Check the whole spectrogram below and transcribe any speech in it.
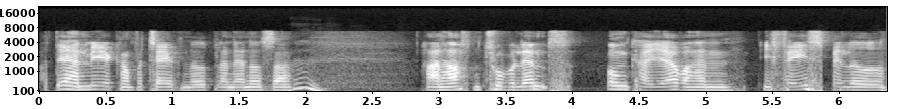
og det er han mega komfortabel med. Blandt andet så mm. har han haft en turbulent ung karriere, hvor han i face spillede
